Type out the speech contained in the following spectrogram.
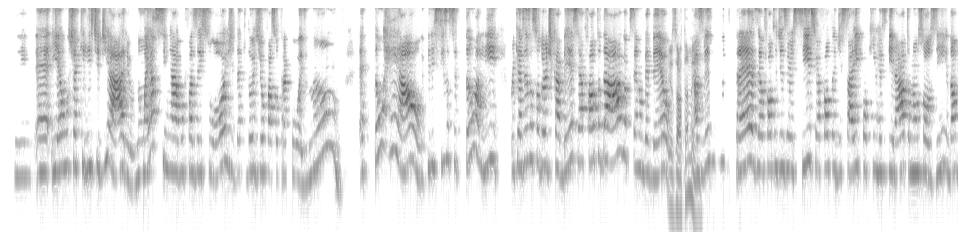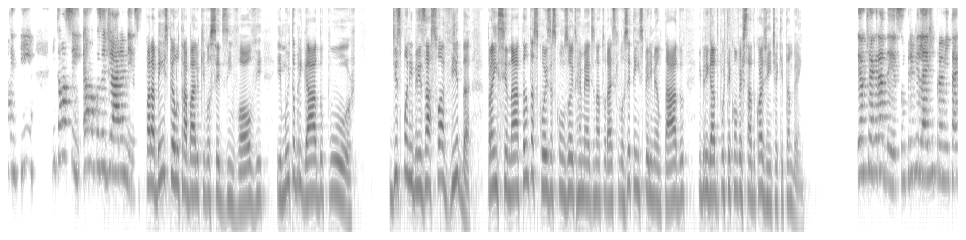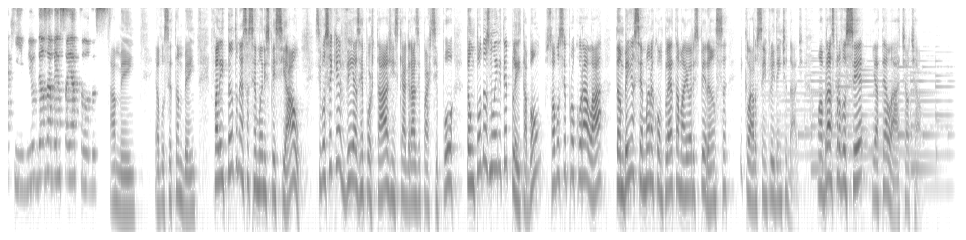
Sim, é, e é um checklist diário. Não é assim, ah, vou fazer isso hoje, daqui dois dias eu faço outra coisa. Não, é tão real e precisa ser tão ali, porque às vezes a sua dor de cabeça é a falta da água que você não bebeu. Exatamente. Às vezes o estresse é a falta de exercício, é a falta de sair um pouquinho, respirar, tomar um solzinho, dar um tempinho. Então, assim, é uma coisa diária mesmo. Parabéns pelo trabalho que você desenvolve e muito obrigado por disponibilizar a sua vida para ensinar tantas coisas com os oito remédios naturais que você tem experimentado e obrigado por ter conversado com a gente aqui também. Eu que agradeço, um privilégio para mim estar aqui, viu? Deus abençoe a todos. Amém. A você também. Falei tanto nessa semana especial. Se você quer ver as reportagens que a Grazi participou, estão todas no NT Play, tá bom? Só você procurar lá. Também a semana completa, a maior esperança e, claro, sempre a identidade. Um abraço para você e até lá. Tchau, tchau.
